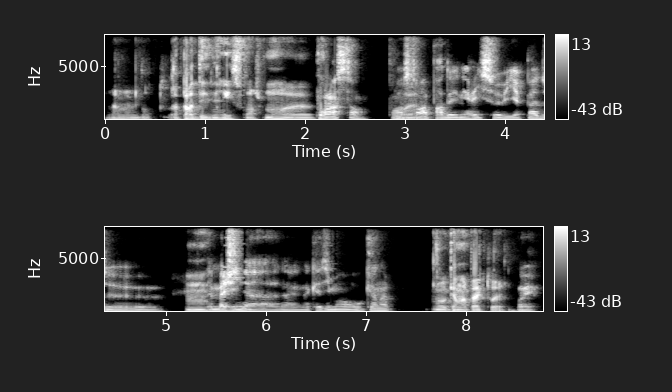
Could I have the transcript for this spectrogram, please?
Non, même dans tout- à part Daenerys, franchement. Pour l'instant. Pour l'instant, à part Daenerys, il n'y a pas de. hmm, La magie n'a quasiment aucun. Aucun impact, ouais.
